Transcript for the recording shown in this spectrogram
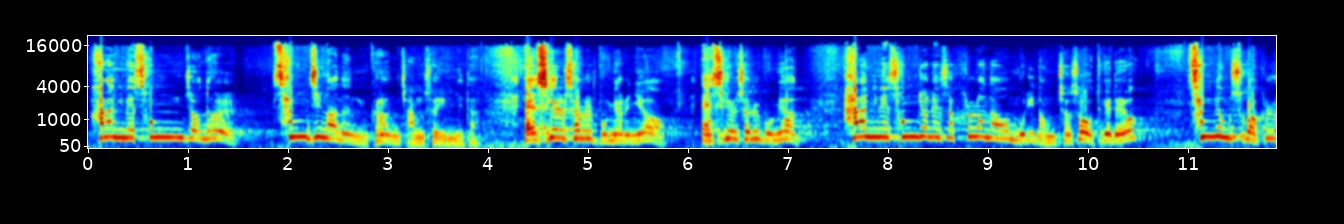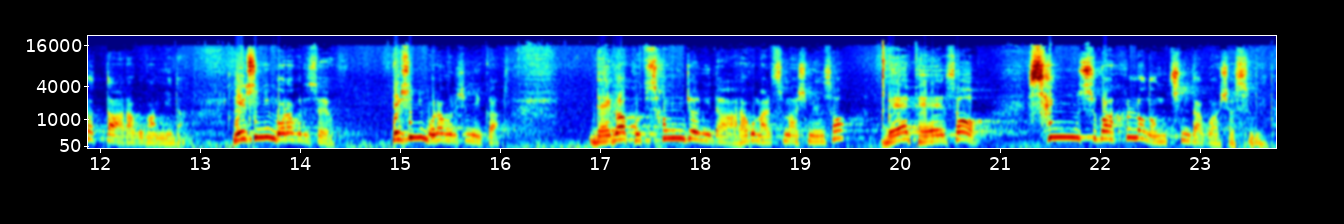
하나님의 성전을 상징하는 그런 장소입니다. 에스겔서를 보면은요, 에스겔서를 보면 하나님의 성전에서 흘러나온 물이 넘쳐서 어떻게 돼요? 생명수가 흘렀다라고 합니다. 예수님 뭐라 그러세요? 예수님 뭐라 그러십니까? 내가 곧 성전이다 라고 말씀하시면서 내 배에서 생수가 흘러 넘친다고 하셨습니다.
